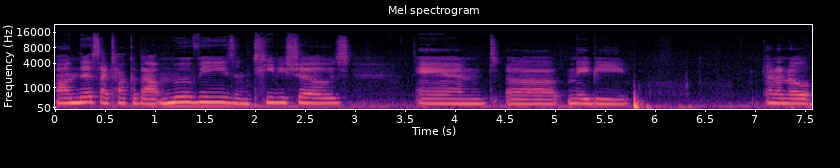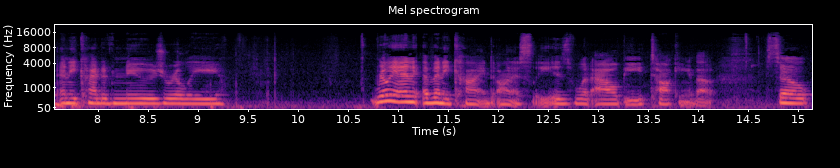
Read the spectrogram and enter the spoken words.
On this, I talk about movies and TV shows, and uh, maybe I don't know any kind of news, really, really any of any kind. Honestly, is what I'll be talking about. So,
